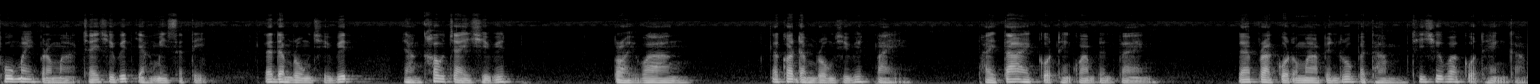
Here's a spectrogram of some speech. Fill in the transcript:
ผู้ไม่ประมาทใช้ชีวิตอย่างมีสติ และดำรงชีวิตอย่างเข้าใจชีวิต ปล่อยวาง แล้วก็ดำรงชีวิตไป ภายใต้กฎแห่งความเปลี่ยนแปลง และปรากฏออกมาเป็นรูปธรรมที่ชื่อว่ากฎแห่งกรรม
